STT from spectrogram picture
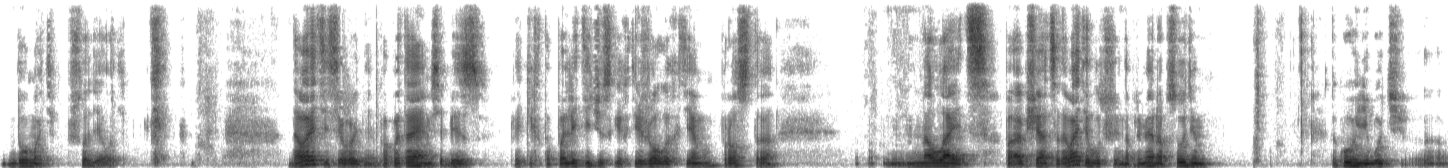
думать, что делать. Давайте сегодня попытаемся без каких-то политических тяжелых тем просто на лайтс пообщаться. Давайте лучше, например, обсудим какую-нибудь э,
